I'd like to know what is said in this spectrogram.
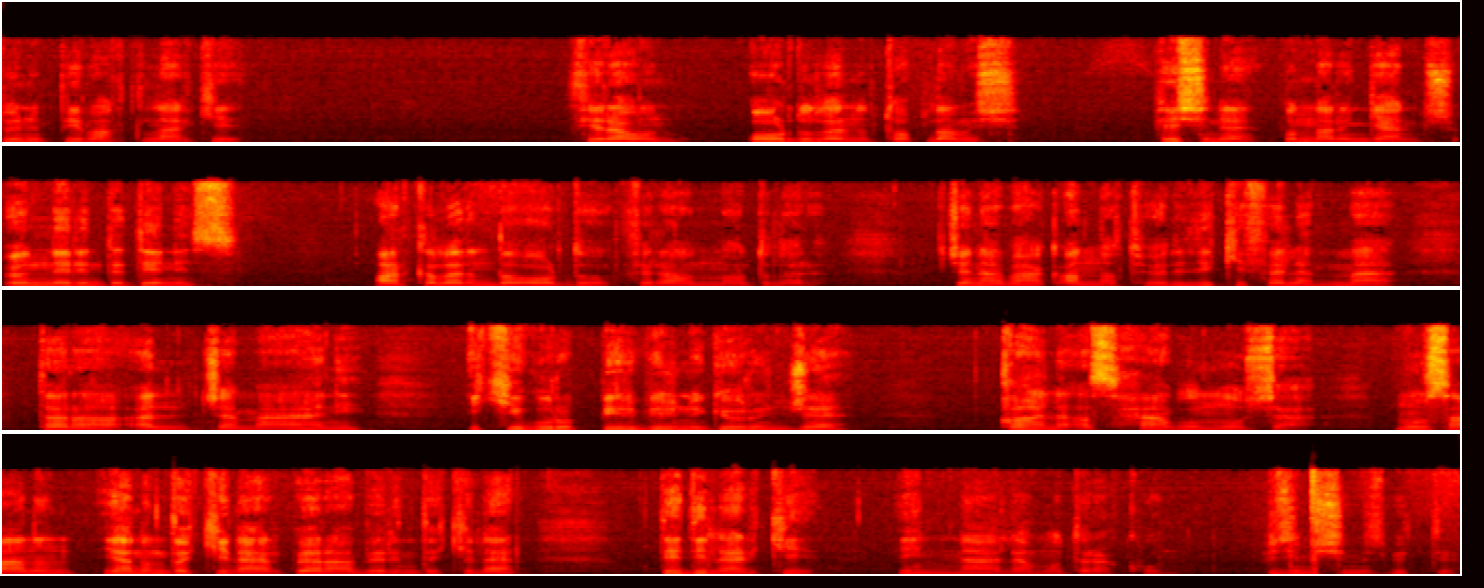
dönüp bir baktılar ki Firavun ordularını toplamış peşine bunların gelmiş. Önlerinde deniz, arkalarında ordu, Firavun'un orduları. Cenab-ı Hak anlatıyor. Dedi ki felemme tera el cem'ani iki grup birbirini görünce kâle ashabu Musa Musa'nın yanındakiler, beraberindekiler dediler ki inna lemudrakun. Bizim işimiz bitti.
